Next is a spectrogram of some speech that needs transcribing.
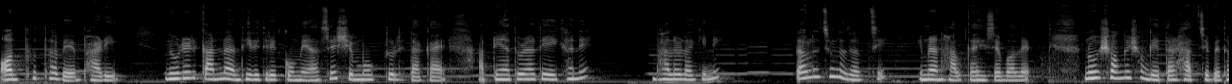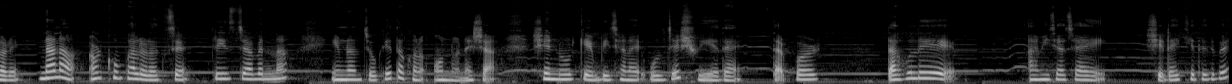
অদ্ভুতভাবে ভারী। নূরের কান্না ধীরে ধীরে কমে আসে, সে মুখ তুলে তাকায়। আপনি এত রাতে এখানে? ভালো লাগেনি। তাহলে চলে যাচ্ছি, ইমরান হালকা হেসে বলে। নূর সঙ্গে সঙ্গে তার হাত চেপে ধরে, না না, আমার খুব ভালো লাগছে, প্লিজ যাবেন না? ইমরান চোখে তখন অন্য নেশা। সে নূরকে বিছানায় উল্টে শুয়ে দেয়। তারপর, তাহলে আমি যা চাই, সেটাই খেতে দেবে?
